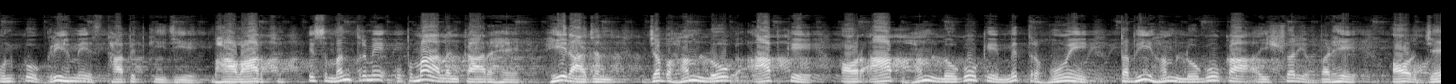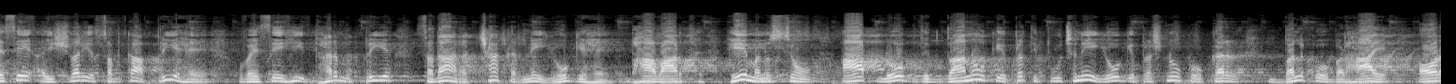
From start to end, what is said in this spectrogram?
उनको गृह में स्थापित कीजिए। भावार्थ, इस मंत्र में उपमा अलंकार है, हे राजन जब हम लोग आपके और आप हम लोगों के मित्र होवें तभी हम लोगों का ऐश्वर्य बढ़े। और जैसे ऐश्वर्य सबका प्रिय है, वैसे ही धर्म प्रिय सदा रक्षा करने योग्य है। भावार्थ, हे मनुष्यों आप लोग विद्वानों के प्रति पूछने योग्य प्रश्नों को कर, बल को बढ़ाए और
